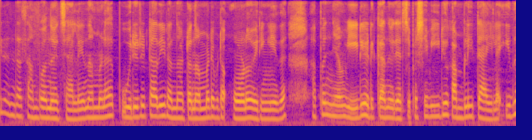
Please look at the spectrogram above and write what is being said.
ഇതെന്താ സംഭവം എന്ന് വെച്ചാൽ നമ്മൾ പൂരുരുട്ടാതിയിടന്ന കേട്ടോ നമ്മുടെ ഇവിടെ ഓണം ഒരുങ്ങിയത്. അപ്പം ഞാൻ വീഡിയോ എടുക്കാമെന്ന് വിചാരിച്ചു. പക്ഷേ വീഡിയോ കംപ്ലീറ്റ് ആയില്ല. ഇത്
